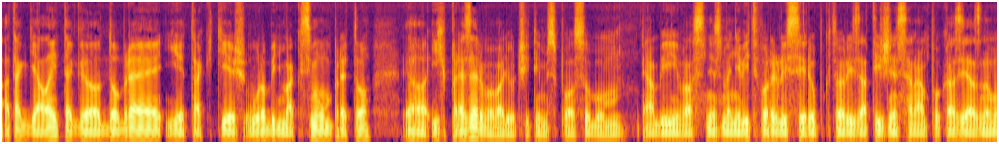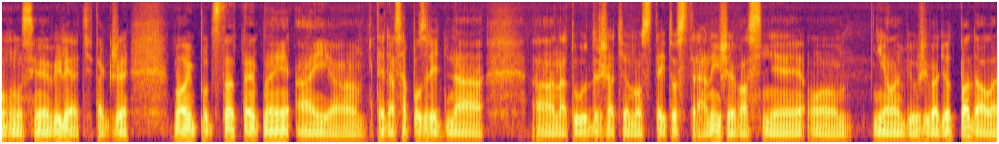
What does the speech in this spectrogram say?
a tak ďalej, tak e, dobré je taktiež urobiť maximum preto e, ich prezervovať určitým spôsobom, aby vlastne sme nevytvorili sirup, ktorý za týždeň sa nám pokazí a znovu ho musíme vyliať. Takže veľmi podstatné je aj e, teda sa pozrieť na, na tú udržateľnosť tejto strany, že vlastne nielen využívať odpad, ale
